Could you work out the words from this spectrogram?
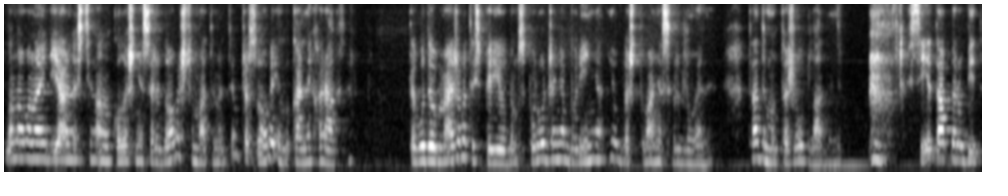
планованої діяльності на навколишнє середовище матиме тимчасовий і локальний характер та буде обмежуватись періодом спорудження, буріння і облаштування свердловини та демонтажу обладнання. Всі етапи робіт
